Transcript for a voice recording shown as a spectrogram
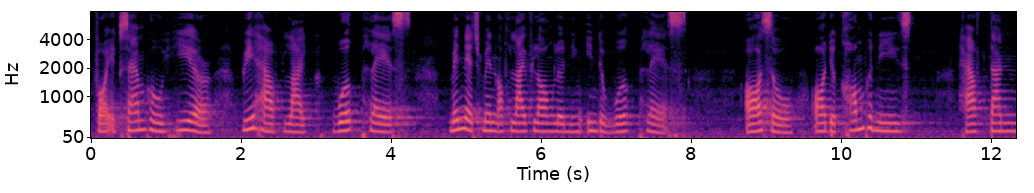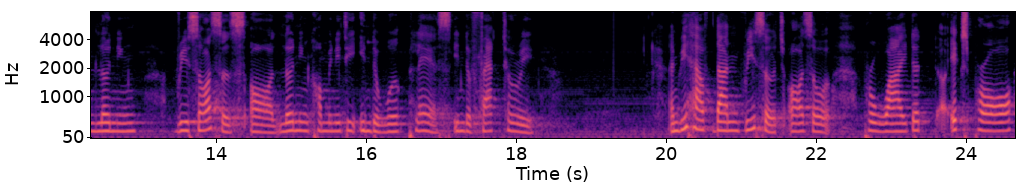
For example, here we have like workplace, management of lifelong learning in the workplace. Also, all the companies have done learning resources or learning community in the workplace, in the factory. And we have done research also provided, uh, explore,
